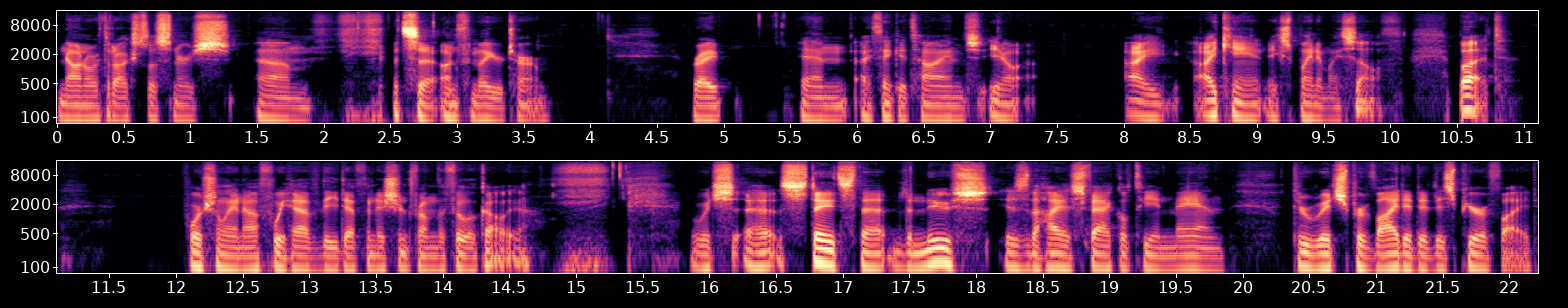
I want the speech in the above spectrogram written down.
non-orthodox listeners um, it's an unfamiliar term right? And i think at times you know i i can't explain it myself but fortunately enough we have the definition from the philokalia which uh, states that the nous is the highest faculty in man through which provided it is purified.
